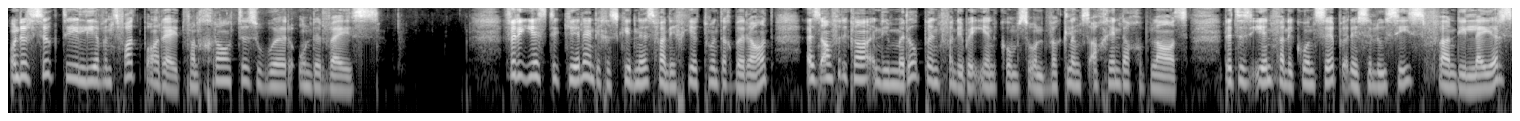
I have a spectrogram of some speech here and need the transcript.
ondersoek die lewensvatbaarheid van gratis hoër onderwys. Vir die eerste keer in die geskiedenis van die G20 beraad is Afrika in die middelpunt van die byeenkoms se ontwikkelingsagenda geplaas. Dit is een van die konsep-resolusies van die leiers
